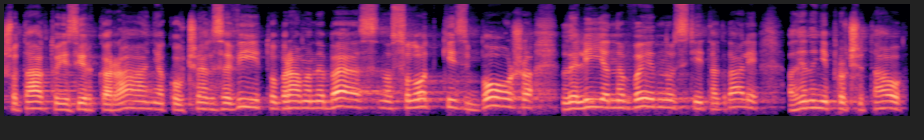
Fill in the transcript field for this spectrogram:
що так, то є зірка рання, ковчег завіту, брама небесна, солодкість Божа, лелія невидності і так далі. Але я нині прочитав,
